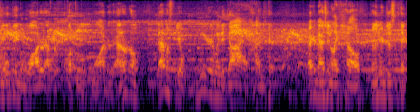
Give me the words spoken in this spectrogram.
gulping water after fucking water. I don't know. That must be a weird way to die. I can imagine like hell, and you're just like,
